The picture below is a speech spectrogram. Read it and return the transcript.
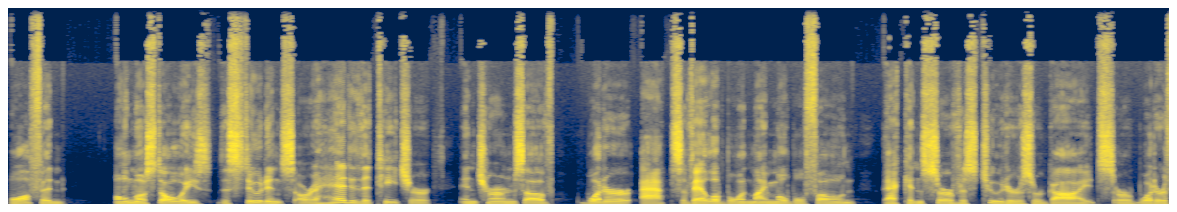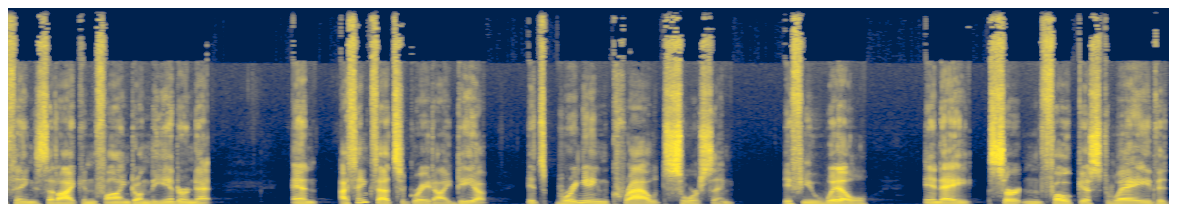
often, almost always, the students are ahead of the teacher in terms of what are apps available on my mobile phone that can serve as tutors or guides, or what are things that I can find on the internet. And I think that's a great idea. It's bringing crowdsourcing, if you will, in a certain focused way that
